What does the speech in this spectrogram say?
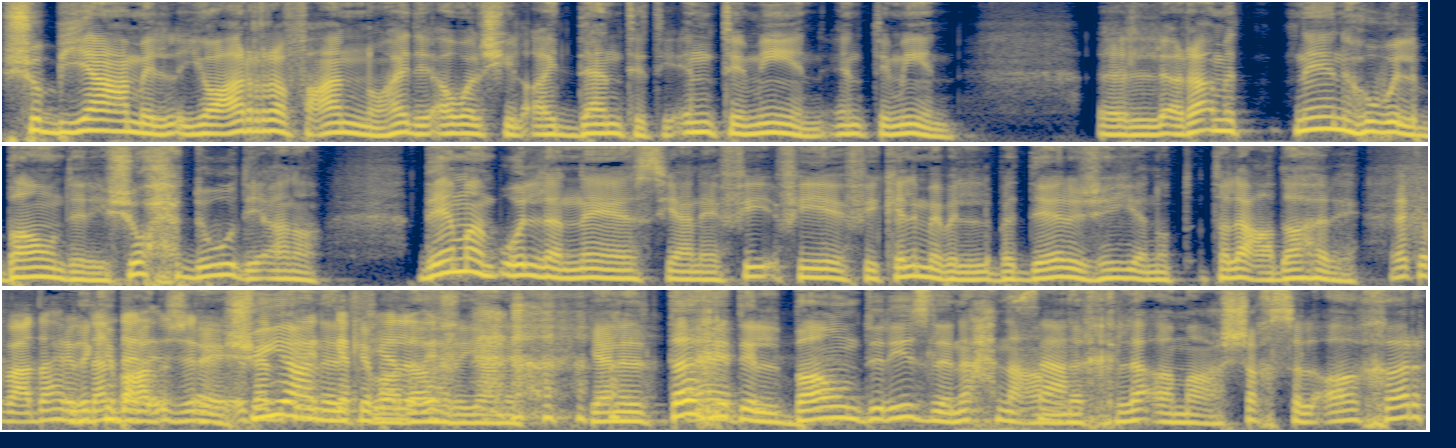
شو بيعمل؟ يعرف عنه. هيدي أول شيء ال identity أنت مين؟ أنت مين؟ الرقم اثنين هو ال boundary شو حدودي أنا؟ دائما بقول للناس يعني في في في كلمة بالدارج هي إنه طلع على ظهري. ركب على ظهري ركب على اجري شو يعني ركب على ظهري؟ يعني يعني التغت ال boundaries اللي نحن عم نخلقها مع الشخص الآخر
